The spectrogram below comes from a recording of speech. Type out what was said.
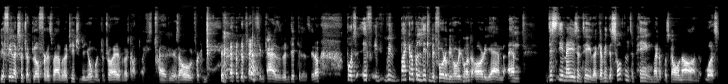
you feel like such a bluffer as well. But I'm teaching the young one to drive, and I got I was 12 years old for the place in cars is ridiculous. You know, but if, if we'll back it up a little bit further before we go mm. on to REM. Um, this is the amazing thing. Like, I mean, the Sultans of Ping, when it was going on, was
